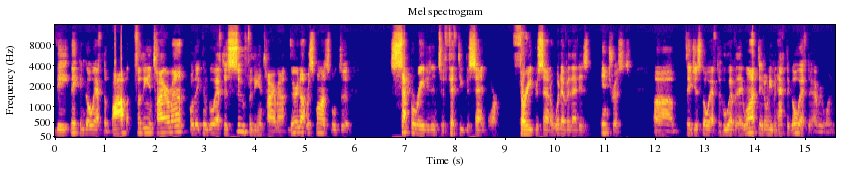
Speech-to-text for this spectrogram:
the, they can go after Bob for the entire amount or they can go after Sue for the entire amount. They're not responsible to separate it into 50% or 30% or whatever that is interest. Um, they just go after whoever they want. They don't even have to go after everyone.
